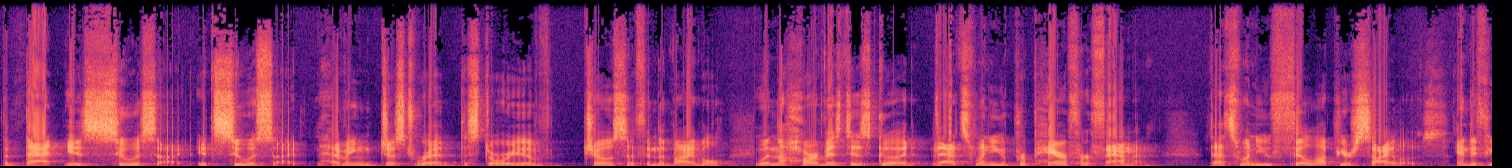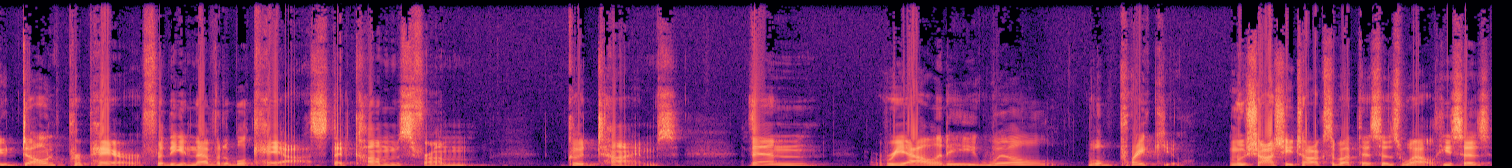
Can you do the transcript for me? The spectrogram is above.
But that is suicide. It's suicide. Having just read the story of Joseph in the Bible, when the harvest is good, that's when you prepare for famine. That's when you fill up your silos. And if you don't prepare for the inevitable chaos that comes from good times, then reality will will break you. Musashi talks about this as well. He says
